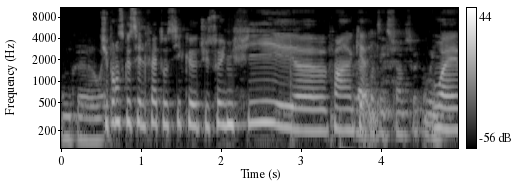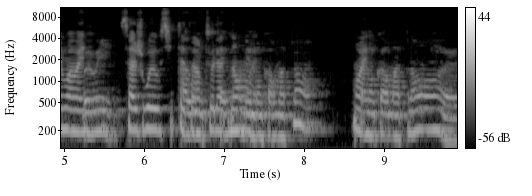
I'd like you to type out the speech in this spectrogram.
Donc, euh, ouais. Tu penses que c'est le fait aussi que tu sois une fille et euh, enfin La protection absolue. Oui. Ouais, ouais, ouais. Oui, oui. Ça jouait aussi peut-être Ah oui, un peu là-dedans. Même ouais. encore maintenant. hein. Même encore maintenant, euh,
